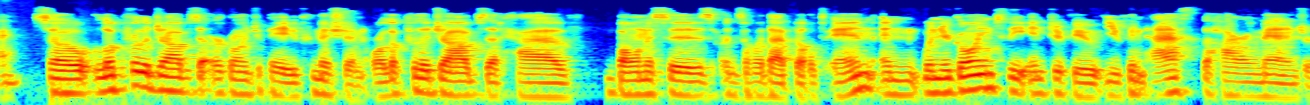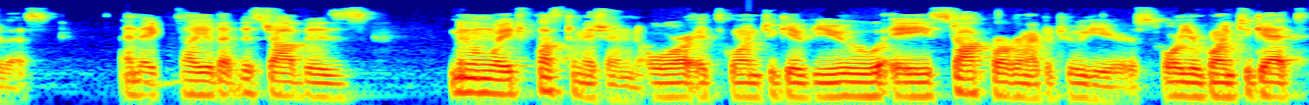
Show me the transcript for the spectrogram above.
Okay. So look for the jobs that are going to pay you commission, or look for the jobs that have bonuses and stuff like that built in. And when you're going to the interview, you can ask the hiring manager this, and they can tell you that this job is minimum wage plus commission, or it's going to give you a stock program after two years, or you're going to get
